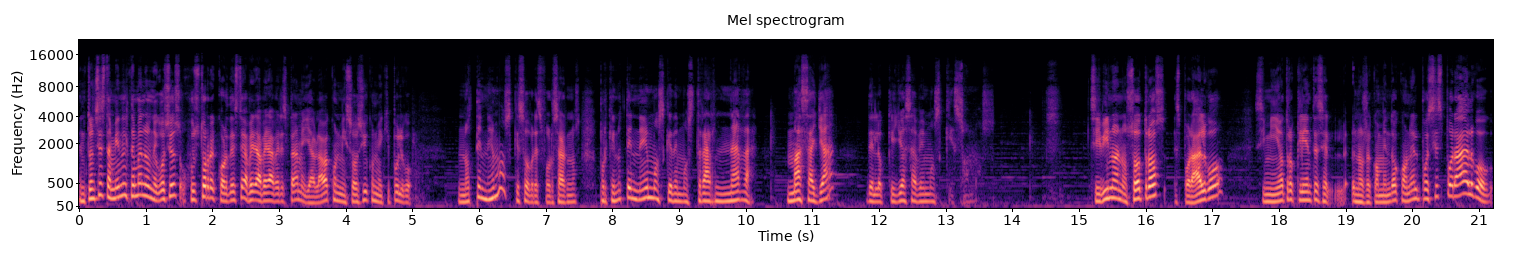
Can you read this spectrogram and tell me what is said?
Entonces también el tema de los negocios, justo recordé este, a ver, a ver, a ver, espérame, y hablaba con mi socio y con mi equipo y digo, no tenemos que sobreesforzarnos porque no tenemos que demostrar nada más allá de lo que ya sabemos que somos. Si vino a nosotros, es por algo. Si mi otro cliente se, nos recomendó con él, pues es por algo.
